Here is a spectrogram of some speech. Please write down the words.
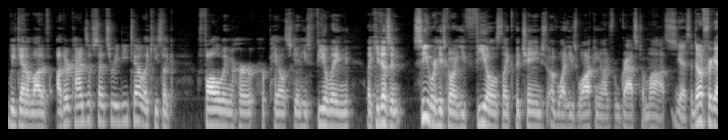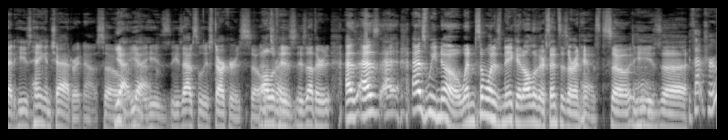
we get a lot of other kinds of sensory detail like he's like following her her pale skin he's feeling like he doesn't see where he's going he feels like the change of what he's walking on from grass to moss Yes, and don't forget he's hanging Chad right now. So Yeah, uh, yeah. he's he's absolutely Starkers. So That's all of right. his his other as as as we know, when someone is naked, all of their senses are enhanced. So Mm. he's uh Is that true?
